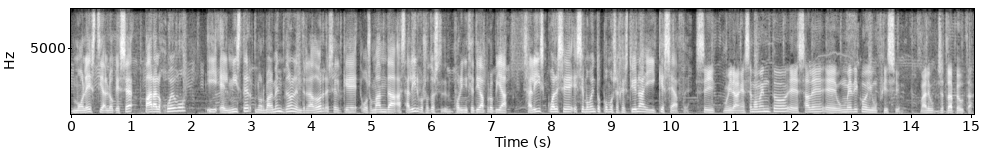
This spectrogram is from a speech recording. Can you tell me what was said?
molestia, lo que sea, para el juego y el mister normalmente, ¿no? El entrenador es el que os manda a salir, vosotros por iniciativa propia salís. ¿Cuál es ese momento, cómo se gestiona y qué se hace? Sí, mira, en ese momento eh, sale eh, un médico y un fisio, ¿vale? Un fisioterapeuta.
